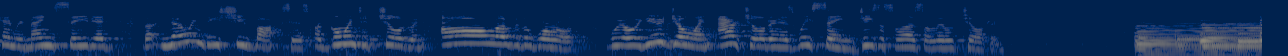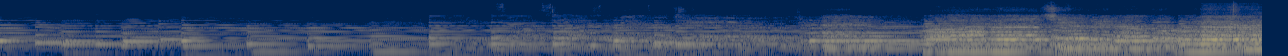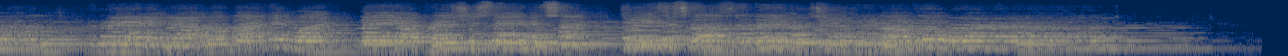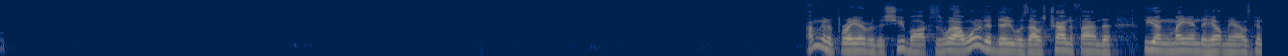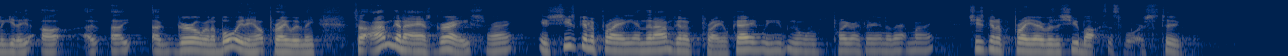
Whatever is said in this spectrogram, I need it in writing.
Can remain seated, but knowing these shoe boxes are going to children all over the world, will you join our children as we sing Jesus Loves the Little Children? Going to pray over the shoe boxes. What I wanted to do was I was trying to find a, a young man to help me. I was going to get a, a, a, girl and a boy to help pray with me. So I'm going to ask Grace, right? If she's going to pray, and then I'm going to pray, okay? Will you, you want to pray right there into that mic? She's going to pray over the shoe boxes for us, too.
